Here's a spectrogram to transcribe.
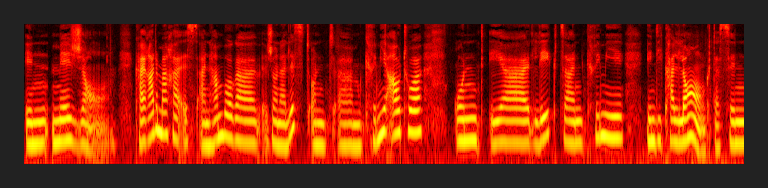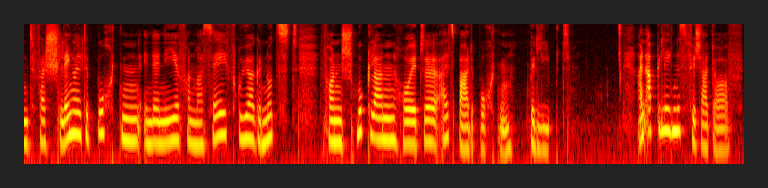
in Méjean. Kai Rademacher ist ein Hamburger Journalist und ähm, Krimi-Autor und er legt sein Krimi in die Calanque. Das sind verschlängelte Buchten in der Nähe von Marseille, früher genutzt von Schmugglern, heute als Badebuchten beliebt. Ein abgelegenes Fischerdorf.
